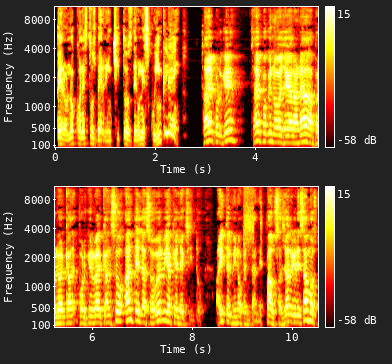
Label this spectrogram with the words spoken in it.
pero no con estos berrinchitos de un escuincle. ¿Sabe por qué? ¿Sabe por qué no va a llegar a nada? Pero porque lo alcanzó antes la soberbia que el éxito. Ahí terminó Fentanes. Pausa, ya regresamos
